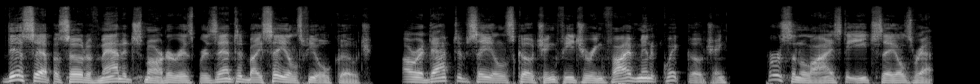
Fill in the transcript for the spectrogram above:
This episode of Manage Smarter is presented by Sales Fuel Coach, our adaptive sales coaching featuring five minute quick coaching personalized to each sales rep.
